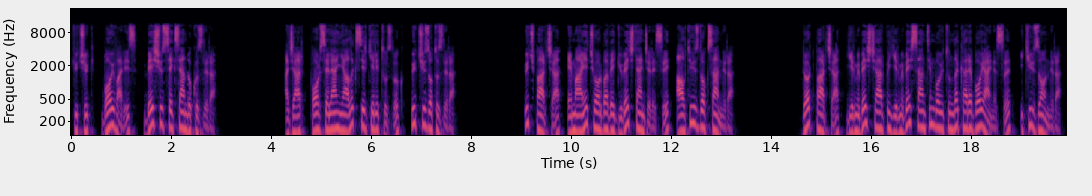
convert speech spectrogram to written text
Küçük, boy valiz, 589 lira. Acar, porselen yağlık sirkeli tuzluk, 330 lira. 3 parça, emaye çorba ve güveç tenceresi, 690 lira. 4 parça, 25 x 25 santim boyutunda kare boy aynası, 210 lira.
